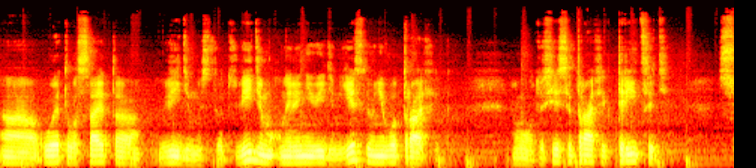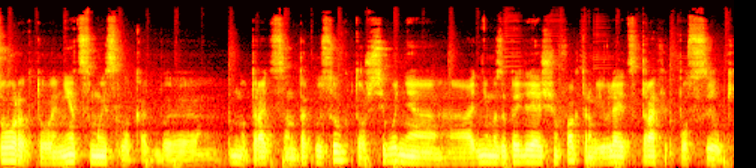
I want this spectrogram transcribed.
э, у этого сайта видимость. Вот видим он или не видим, есть ли у него трафик вот, то есть если трафик 30 40, то нет смысла как бы ну, тратиться на такую ссылку, потому что сегодня э, одним из определяющих факторов является трафик по ссылке.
